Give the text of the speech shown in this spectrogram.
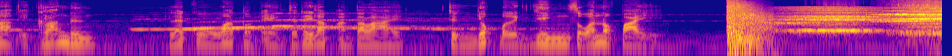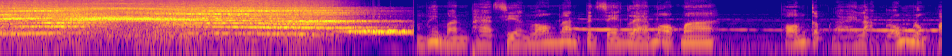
มากอีกครั้งหนึ่ง และกลัวว่าตนเองจะได้รับอันตราย จึงยกปืนยิงสวนออกไป ทำให้มันแผดเสียงร้องลั่นเป็นเสียงแหลมออกมา พร้อมกับหงายหลังล้มลงไป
